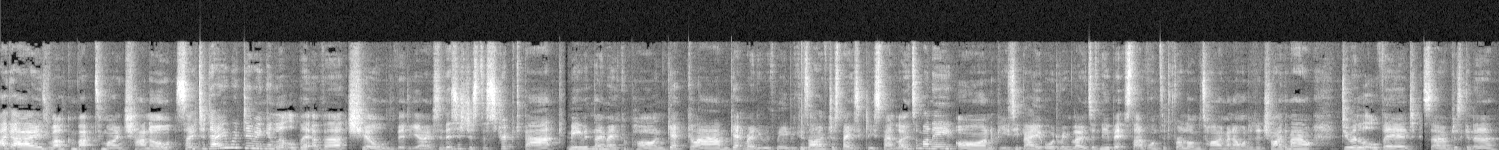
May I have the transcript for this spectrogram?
Hi guys, welcome back to my channel. So today we're doing a little bit of a chilled video. So this is just a stripped back, me with no makeup on, get glam, get ready with me because I've just basically spent loads of money on Beauty Bay ordering loads of new bits that I wanted for a long time and I wanted to try them out, do a little vid. So I'm just gonna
